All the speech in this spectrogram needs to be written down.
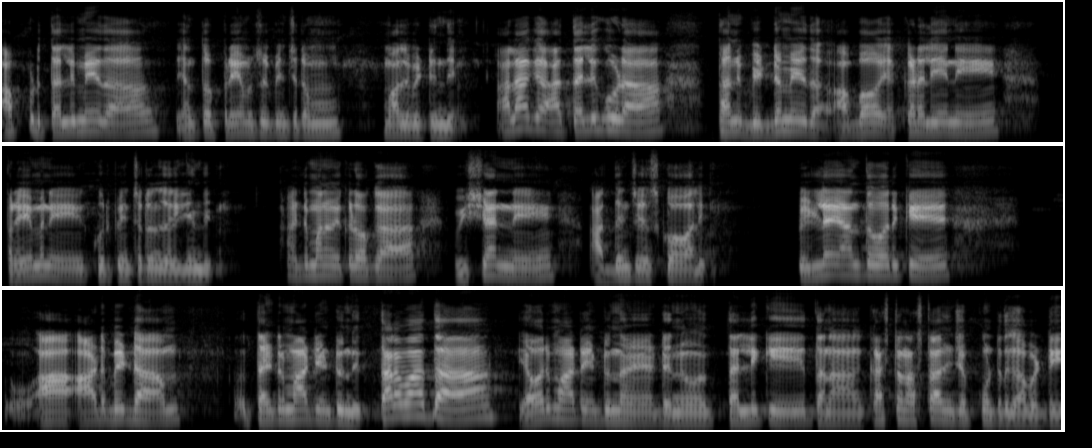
అప్పుడు తల్లి మీద ఎంతో ప్రేమ చూపించడం మొదలుపెట్టింది. అలాగే ఆ తల్లి కూడా తన బిడ్డ మీద అబ్బా ఎక్కడ లేని ప్రేమని కురిపించడం జరిగింది. అంటే మనం ఇక్కడ ఒక విషయాన్ని అర్థం చేసుకోవాలి. పెళ్ళయ్యేంతవరకే ఆ ఆడబిడ్డ తండ్రి మాట వింటుంది. తర్వాత ఎవరి మాట వింటుంది అంటే నువ్వు తల్లికి తన కష్ట నష్టాలను చెప్పుకుంటుంది కాబట్టి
